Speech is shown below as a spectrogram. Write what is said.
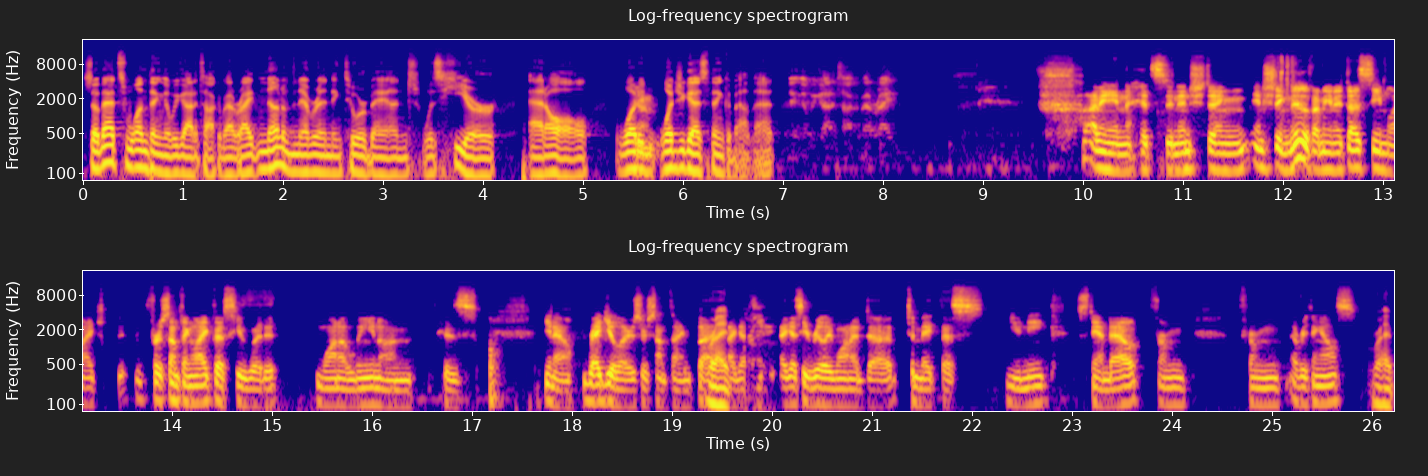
So that's one thing that we got to talk about, right? None of the Never Ending Tour band was here at all. What did what did you guys think about that? I mean, it's an interesting, interesting move. I mean, it does seem like for something like this, he would want to lean on his, you know, regulars or something. But Right. I guess, I guess he really wanted to to make this unique, stand out from from everything else. Right.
